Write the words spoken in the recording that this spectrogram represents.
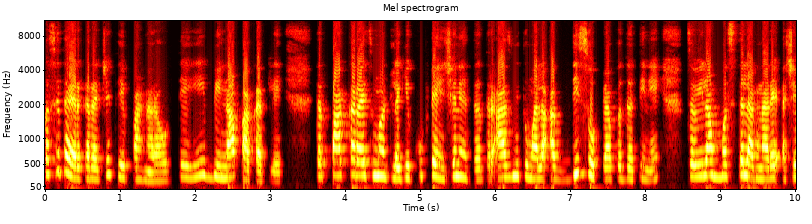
कसे तयार करायचे ते पाहणार आहोत. तेही बिना पाकातले. तर पाक करायचं म्हटलं की खूप टेन्शन येतं. तर आज मी तुम्हाला अगदी सोप्या पद्धतीने चवीला मस्त लागणारे असे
